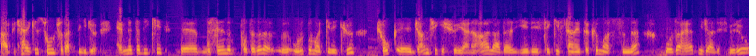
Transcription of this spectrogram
artık herkes sonuç odaklı gidiyor. Hem de tabii ki e, bu sene de potada da e, unutmamak gerekiyor. Çok e, can çekişiyor yani hala da 7-8 tane takım aslında orada hayat mücadelesi veriyor.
